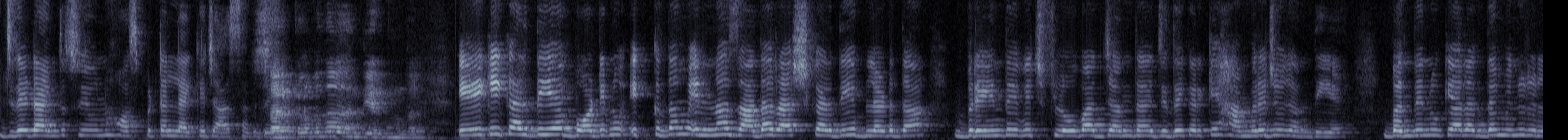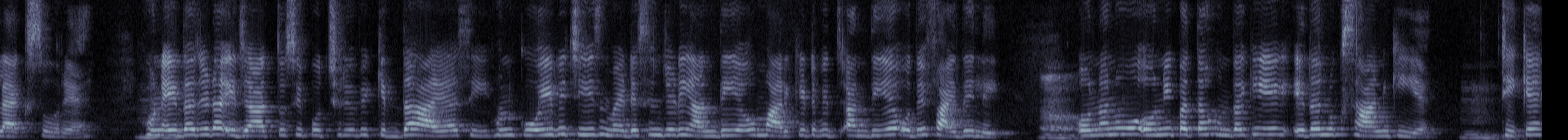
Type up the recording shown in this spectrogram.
ਜਿਹਦੇ ਟਾਈਮ ਤੁਸੀਂ ਉਹਨੂੰ ਹਸਪੀਟਲ ਲੈ ਕੇ ਜਾ ਸਕਦੇ ਹੋ। ਸਰਕਲ ਵਧਾ ਦਿੰਦੀ ਹੈ ਖੂਨ ਦਾ ਇਹ ਕੀ ਕਰਦੀ ਹੈ ਬਾਡੀ ਨੂੰ ਇੱਕਦਮ ਇੰਨਾ ਜ਼ਿਆਦਾ ਰਸ਼ ਕਰਦੀ ਹੈ ਬਲੱਡ ਦਾ ਬ੍ਰੇਨ ਦੇ ਵਿੱਚ ਫਲੋ ਵੱਧ ਜਾਂਦਾ ਹੈ ਜਿਹਦੇ ਕਰਕੇ ਹੈਮਰੇਜ ਹੋ ਜਾਂਦੀ ਹੈ। ਬੰਦੇ ਨੂੰ ਕੀ ਲੱਗਦਾ ਮੈਨੂੰ ਰਿਲੈਕਸ ਹੋ ਰਿਹਾ ਹੈ। ਹੁਣ ਇਹਦਾ ਜਿਹੜਾ ਇਜਾਦ ਤੁਸੀਂ ਪੁੱਛ ਰਹੇ ਹੋ ਵੀ ਕਿੱਦਾਂ ਆਇਆ ਸੀ ਹੁਣ ਕੋਈ ਵੀ ਚੀਜ਼ ਮੈਡੀਸਿਨ ਜਿਹੜੀ ਆਂਦੀ ਹੈ ਉਹ ਮਾਰਕੀਟ ਵਿੱਚ ਆਂਦੀ ਹੈ ਉਹਦੇ ਫਾਇਦੇ ਲਈ। ਉਹਨਾਂ ਨੂੰ ਉਹ ਨਹੀਂ ਪਤਾ ਹੁੰਦਾ ਕਿ ਇਹ ਇਹਦਾ ਨੁਕਸਾਨ ਕੀ ਹੈ। ਠੀਕ ਹੈ?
